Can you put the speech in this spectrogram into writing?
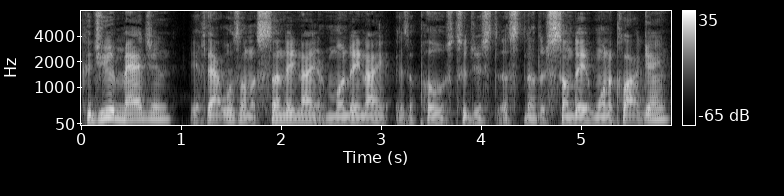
Could you imagine if that was on a Sunday night or Monday night as opposed to just another Sunday at one o'clock game?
